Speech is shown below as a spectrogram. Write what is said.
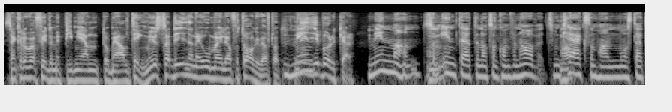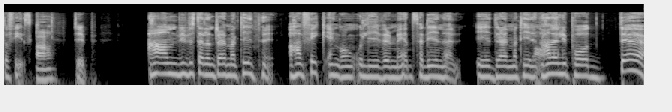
Sen kan de vara fyllda med piment och med allting. Men just sardinerna är omöjliga att få tag i, vi har förstått. Min- Nio burkar. Min man som Mm. inte äter något som kommer från havet, som Ja. kräks om han måste äta fisk. Ja. Typ. Han, vi beställde en dry martini han fick en gång oliver med sardiner i dry martini. Han höll ju på att dö.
